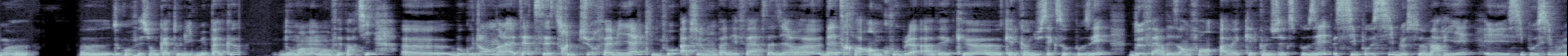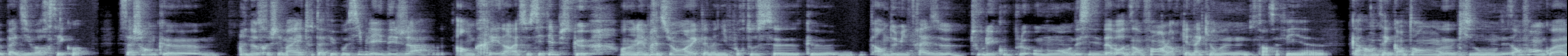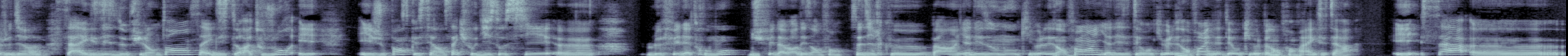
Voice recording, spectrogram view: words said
euh, de confession catholique, mais pas que, dont ma maman fait partie, euh, beaucoup de gens ont dans la tête cette structure familiale qu'il ne faut absolument pas défaire, c'est-à-dire d'être en couple avec quelqu'un du sexe opposé, de faire des enfants avec quelqu'un du sexe opposé, si possible se marier et si possible pas divorcer quoi. Sachant que euh, autre schéma est tout à fait possible et est déjà ancré dans la société puisque on a l'impression avec la manif pour tous euh, que en 2013 euh, tous les couples homo ont décidé d'avoir des enfants alors qu'il y en a qui ont enfin ça fait euh, 40 50 ans qu'ils ont des enfants quoi. Je veux dire ça existe depuis longtemps, ça existera toujours et et je pense que c'est en ça qu'il faut dissocier le fait d'être homo du fait d'avoir des enfants. C'est-à-dire que ben il y a des homos qui veulent des enfants, il y a des hétéros qui veulent des enfants, il y a des hétéros qui veulent pas d'enfants, enfin etc. Et ça, euh,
